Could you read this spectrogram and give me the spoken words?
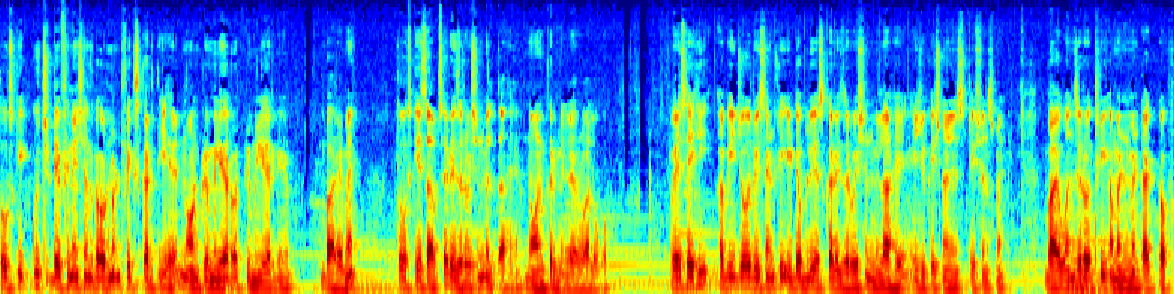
तो उसकी कुछ डेफिनेशन गवर्नमेंट फिक्स करती है नॉन क्रिमिलियर और क्रिमिलियर के बारे में तो उसके हिसाब से रिजर्वेशन मिलता है नॉन क्रिमिलियर वालों को। वैसे ही अभी जो रिसेंटली ई e का रिजर्वेशन मिला है एजुकेशनल इंस्टीट्यूशंस में बाय 103 अमेंडमेंट एक्ट ऑफ़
